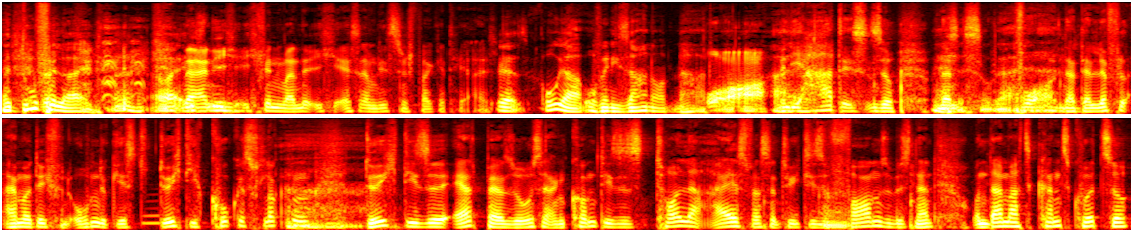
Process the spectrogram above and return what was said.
Ja, Du vielleicht. Aber Nein, ich, ich finde, Vanille- ich esse am liebsten Spaghetti-Eis. Ja, Oh ja, oh, wenn die Sahne unten hat. Boah, wenn die Alter. hart ist und so. Und Das dann, ist so geil. Boah, und dann der Löffel einmal durch von oben, du gehst durch die Kokosflocken, durch diese Erdbeersoße, dann kommt dieses tolle Eis, was natürlich diese Form so ein bisschen hat. Und dann macht es ganz kurz so,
